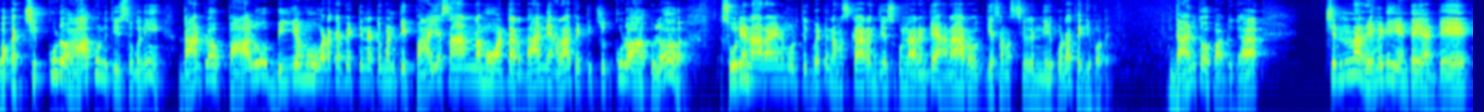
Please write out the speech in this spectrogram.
ఒక చిక్కుడు ఆకుని తీసుకుని దాంట్లో పాలు బియ్యము ఉడకబెట్టినటువంటి పాయసాన్నము అంటారు. దాన్ని అలా పెట్టి చిక్కుడు ఆకులో సూర్యనారాయణమూర్తికి పెట్టి నమస్కారం చేసుకున్నారంటే అనారోగ్య సమస్యలన్నీ కూడా తగ్గిపోతాయి. దానితో పాటుగా చిన్న రెమెడీ ఏంటి అంటే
